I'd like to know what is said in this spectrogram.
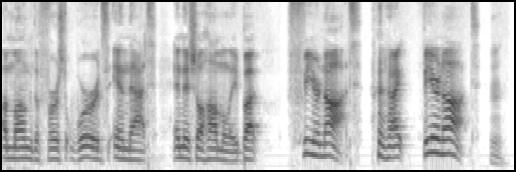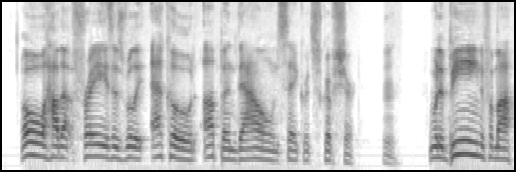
among the first words in that initial homily? But fear not, right? Fear not. Oh, how that phrase is really echoed up and down sacred scripture. When a being from a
